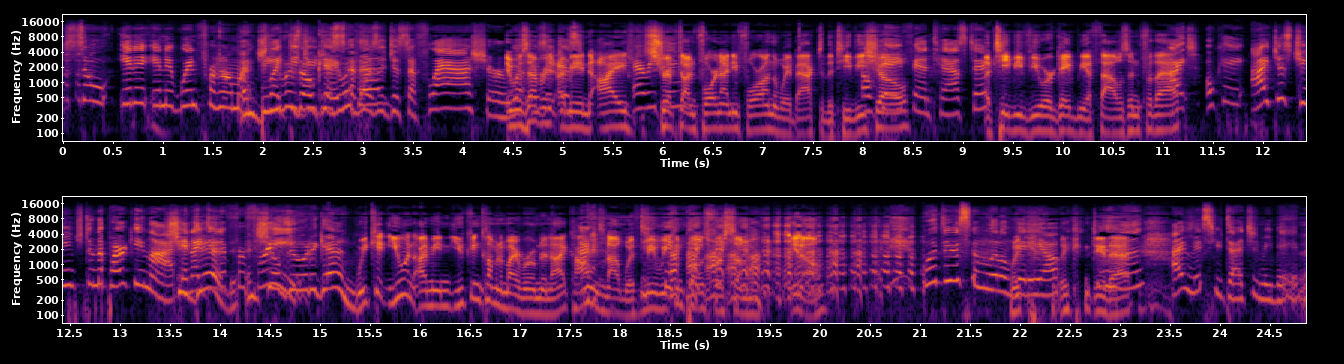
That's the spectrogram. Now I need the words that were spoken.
So it it- and it went for how much? And B like, was did you okay just with was that? it just a flash or it what? was every. it I mean, I everything? stripped on 494 on the way back to the TV Okay, show. fantastic. A TV viewer gave me a thousand for I, that. okay, I just changed in the parking lot She and did, I did it for and free. she'll do it again. we can. You and I mean, you can come to my room tonight. Colin's not with me. We can pose for some. You know, We'll do some little We can- video. we can do that. Mhm. I miss you touching me, babe.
